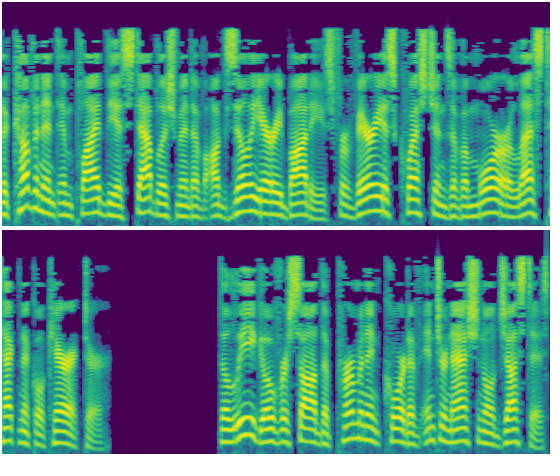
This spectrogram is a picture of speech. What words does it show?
The covenant implied the establishment of auxiliary bodies for various questions of a more or less technical character. The League oversaw the Permanent Court of International Justice,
